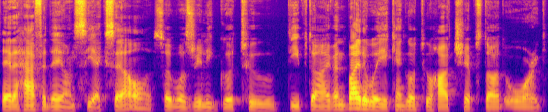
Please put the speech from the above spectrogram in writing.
They had a half a day on CXL, so it was really good to deep dive. And by the way, you can go to hotchips.org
